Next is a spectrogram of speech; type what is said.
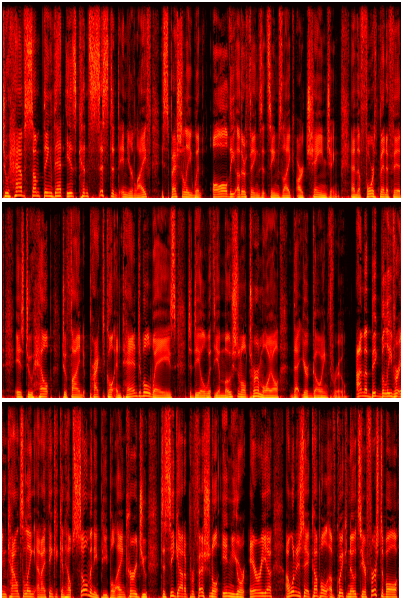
to have something that is consistent in your life, especially when all the other things it seems like are changing. And the fourth benefit is to help to find practical and tangible ways to deal with the emotional turmoil that you're going through. I'm a big believer in counseling and I think it can help so many people. I encourage you to seek out a professional in your area. I wanted to say a couple of quick notes here. First of all,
